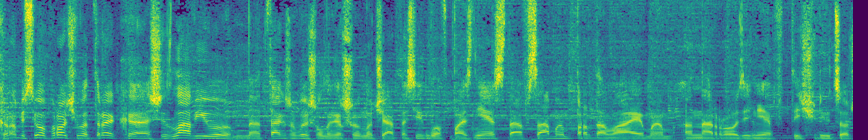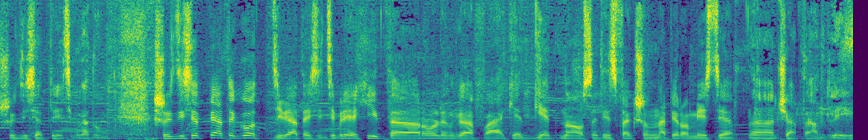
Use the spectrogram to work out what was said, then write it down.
Кроме всего прочего, трек э, «She's Love You» также вышел на вершину чарта синглов, позднее став самым продаваемым на родине в 1963 году. 65 год, 9 сентября, хит э, роллинга «I Can't Get No Satisfaction» на первом месте э, чарта Англии.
